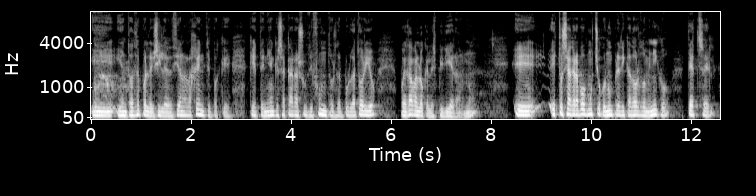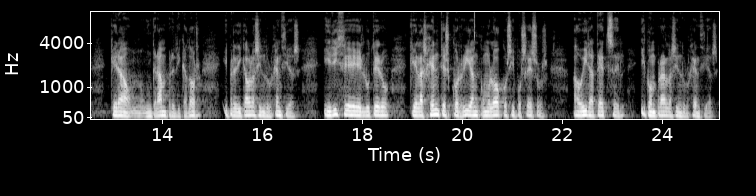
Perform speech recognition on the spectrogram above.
Y, entonces, pues si le decían a la gente pues, que, que, tenían que sacar a sus difuntos del purgatorio, pues daban lo que les pidieran. Eh, esto se agravó mucho con un predicador dominico, Tetzel, que era un, gran predicador y predicaba las indulgencias. Y dice Lutero que las gentes corrían como locos y posesos a oír a Tetzel y comprar las indulgencias.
